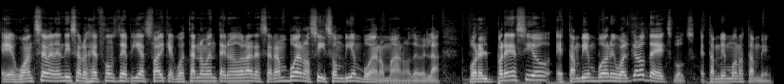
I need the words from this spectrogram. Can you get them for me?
Eh, Juan Seven dice: Los headphones de PS5 que cuestan 99 dólares serán buenos. Sí, son bien buenos, mano, de verdad. Por el precio, están bien buenos, igual que los de Xbox. Están bien buenos también.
